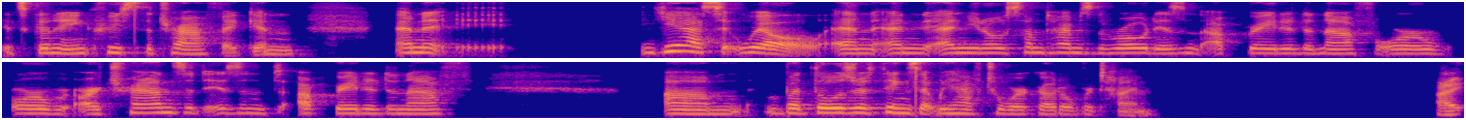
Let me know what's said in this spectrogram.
it's going to increase the traffic and and it, yes it will and and and you know sometimes the road isn't upgraded enough or or our transit isn't upgraded enough um but those are things that we have to work out over time I,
